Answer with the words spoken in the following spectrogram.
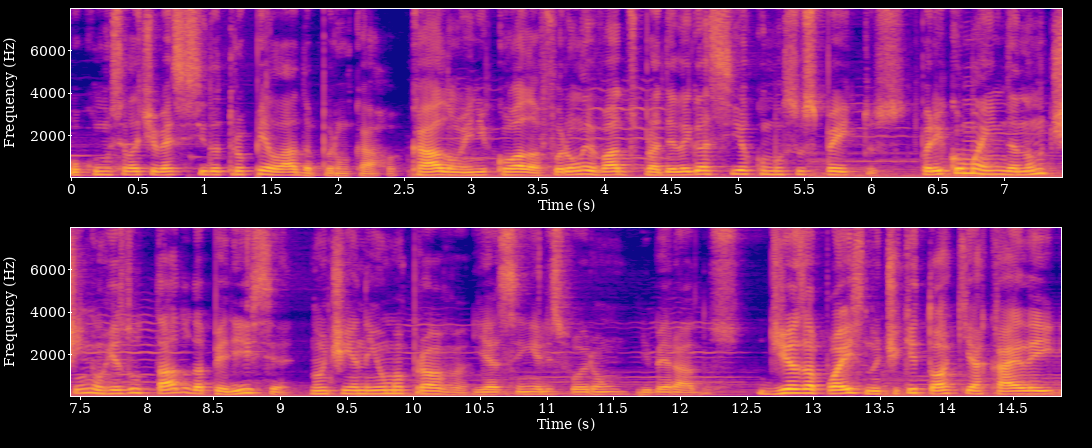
ou como se ela tivesse sido atropelada por um carro. Callum e Nicola foram levados para a delegacia como suspeitos, porém como ainda não tinha o resultado da perícia, não tinha nenhum nenhuma prova, e assim eles foram liberados. Dias após, no TikTok, a Kylie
